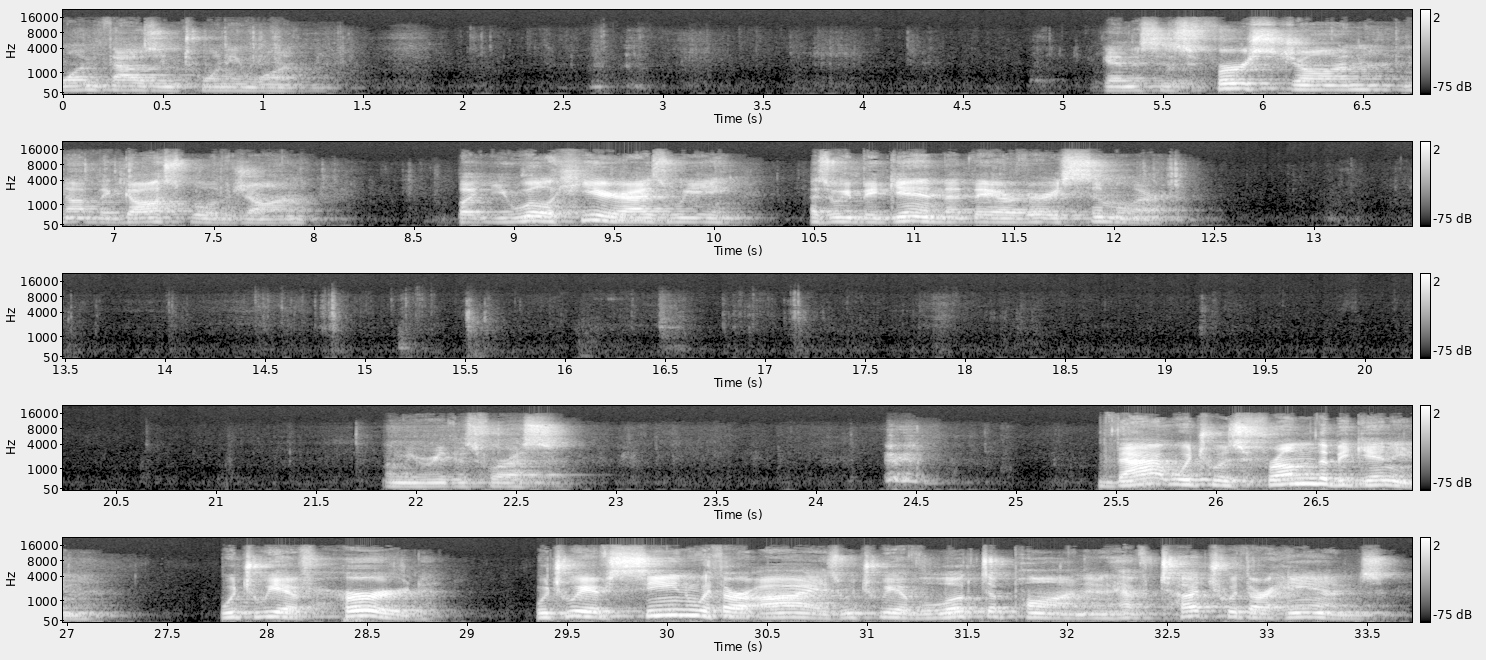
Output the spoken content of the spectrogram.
1021. Again, this is First John, not the Gospel of John, but you will hear as we as we begin that they are very similar. Let me read this for us. That which was from the beginning, which we have heard, which we have seen with our eyes, which we have looked upon and have touched with our hands,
